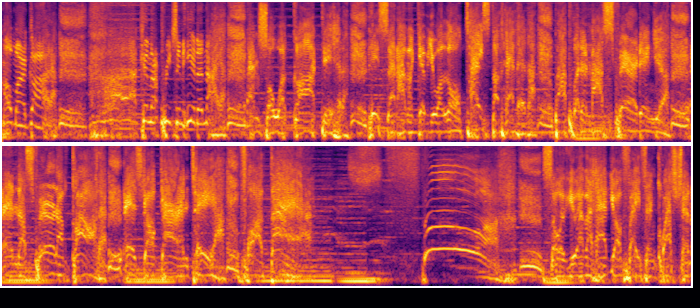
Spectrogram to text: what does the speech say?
Oh my God. Ah, I cannot preach in here tonight. And so what God did, He said, I'm to give you a little taste of heaven by putting my spirit in you. And the spirit of God is your guarantee for that. So if you ever had your faith in question,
